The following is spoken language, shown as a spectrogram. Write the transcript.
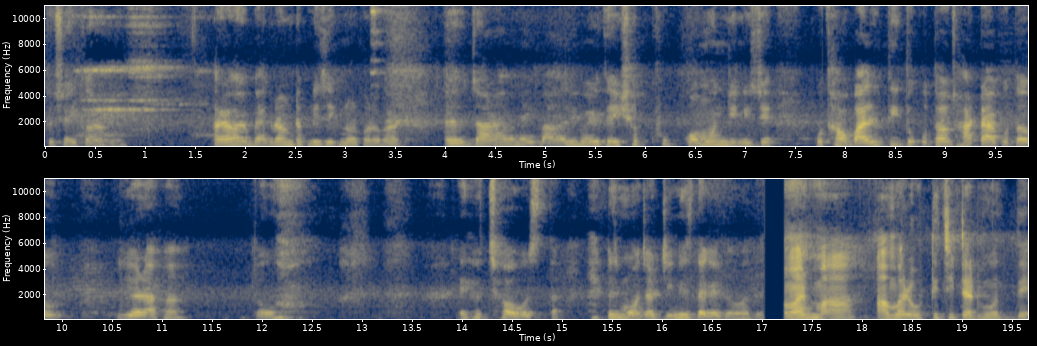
তো সেই কারণে। আর আমার ব্যাকগ্রাউন্ডটা প্লিজ ইগনোর করো, কারণ যারা মানে এই বাঙালি বাড়িতে এইসব খুব কমন জিনিস যে কোথাও বালতি তো কোথাও ঝাঁটা, কোথাও ইয়ে রাখা, তো এই হচ্ছে অবস্থা। একটা মজার জিনিস দেখাই তোমাদের। আমার মা আমার ওটি চিটার মধ্যে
